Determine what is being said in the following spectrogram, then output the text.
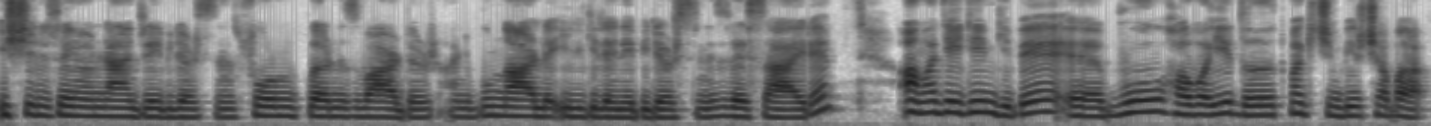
işinize yönlendirebilirsiniz. Sorumluluklarınız vardır. Hani bunlarla ilgilenebilirsiniz vesaire. Ama dediğim gibi e, bu havayı dağıtmak için bir çaba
